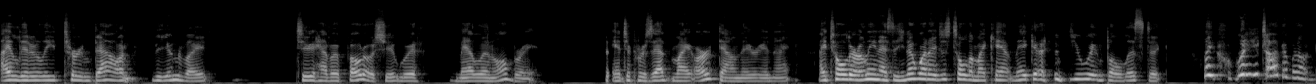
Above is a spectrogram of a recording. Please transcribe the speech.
I literally turned down the invite to have a photo shoot with Madeleine Albright and to present my art down there. And I, I told Arlene, I said, you know what? I just told him I can't make it. you went ballistic. Like, what are you talking about?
